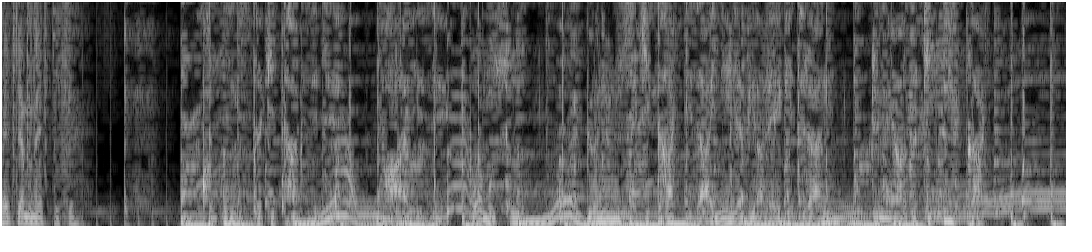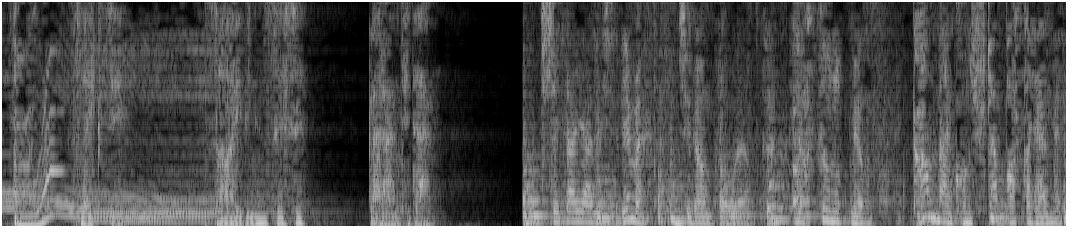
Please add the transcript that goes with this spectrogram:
Reklamın etkisi. Aklınızdaki taksiti, faizi, bonusu, gönlünüzdeki kart dizaynıyla bir araya getiren dünyadaki ilk kart. Flexi. Sahibinin sesi. Garantiden. Şeker yerleşti değil mi? Çigan prova yaptı. Yastığı unutmayalım. Tam ben konuşurken pasta gelmedi.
